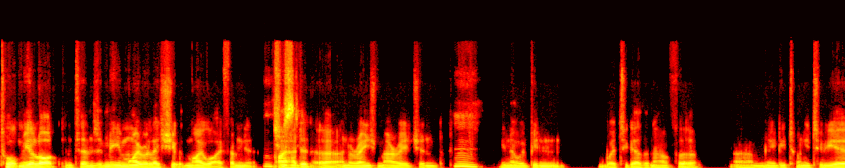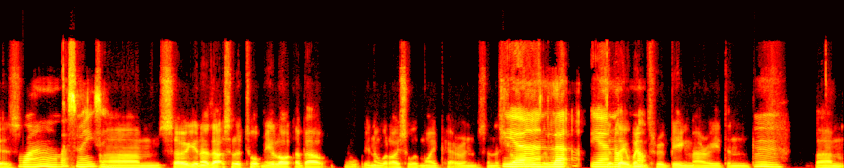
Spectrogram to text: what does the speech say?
taught me a lot in terms of me and my relationship with my wife. I mean, I had an, uh, an arranged marriage, and Mm. you know, we've been we're together now for um, nearly 22 years. Wow, that's amazing. Um, so you know, that sort of taught me a lot about you know what I saw with my parents and the struggles yeah, that they le were yeah, that they went not through being married, and mm. um,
